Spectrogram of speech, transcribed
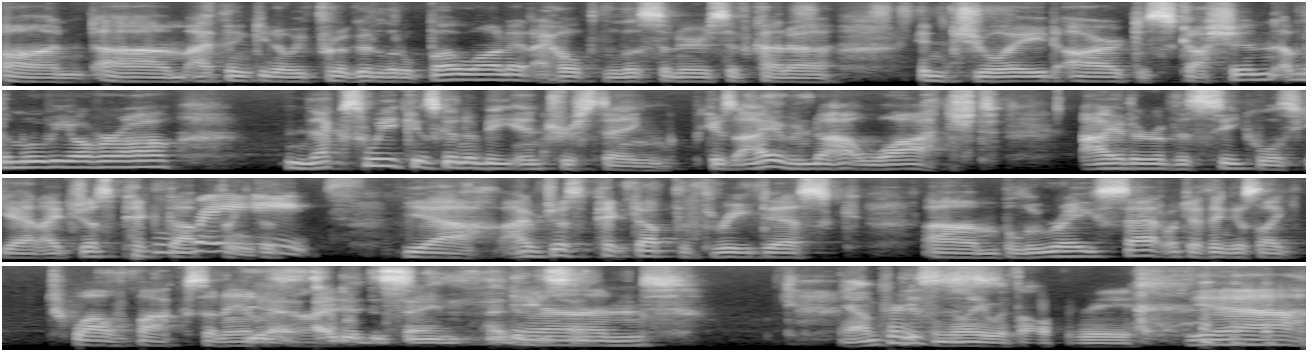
on. Um, I think you know we've put a good little bow on it. I hope the listeners have kind of enjoyed our discussion of the movie overall. Next week is going to be interesting because I have not watched either of the sequels yet. I just picked Great. up. The, yeah, I've just picked up the three disc um, Blu-ray set, which I think is like twelve bucks on Amazon. Yeah, I did the same. I did and, the same. Yeah, I'm pretty this, familiar with all three. Yeah,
